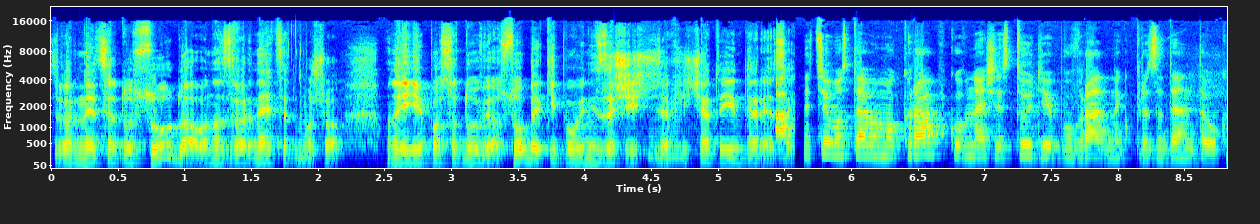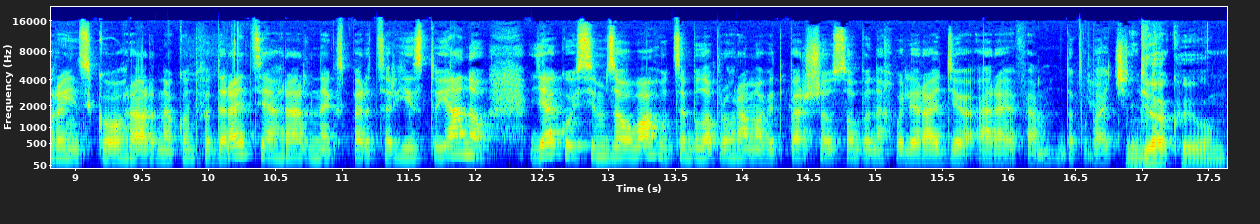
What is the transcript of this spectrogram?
звернеться до суду, а вона звернеться, тому що в неї є посадові особи, які повинні захищати її інтереси. А на цьому ставимо крапку. В нашій студії був радник президента Української аграрної конфедерації, аграрний експерт Сергій Стоянов. Дякую всім за увагу. Це була програма від першої особи на хвилі радіо РФМ. До побачення. Дякую вам.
